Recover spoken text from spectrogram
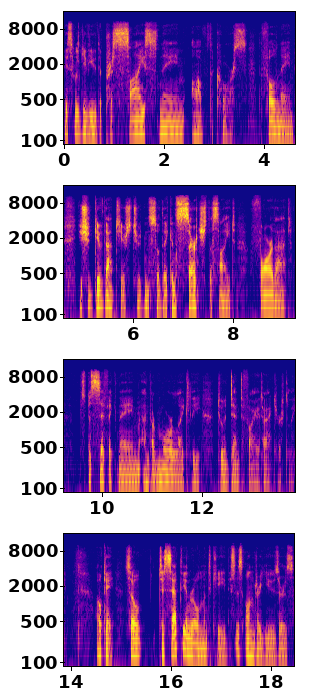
this will give you the precise name of the course the full name you should give that to your students so they can search the site for that specific name and they're more likely to identify it accurately okay so to set the enrollment key this is under users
